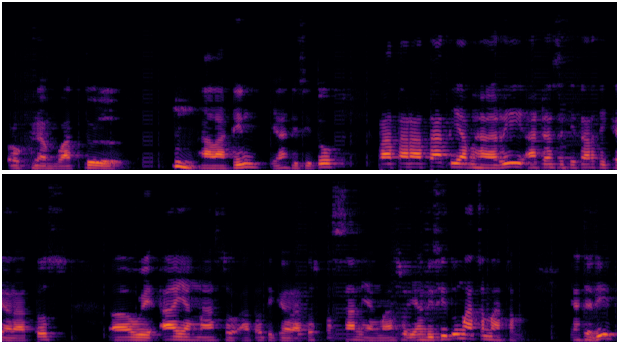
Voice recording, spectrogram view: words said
program wadul Aladin ya di situ rata-rata tiap hari ada sekitar 300 uh, WA yang masuk atau 300 pesan yang masuk yang di situ macam-macam. Ya jadi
